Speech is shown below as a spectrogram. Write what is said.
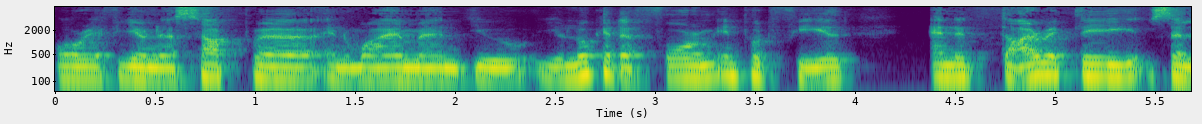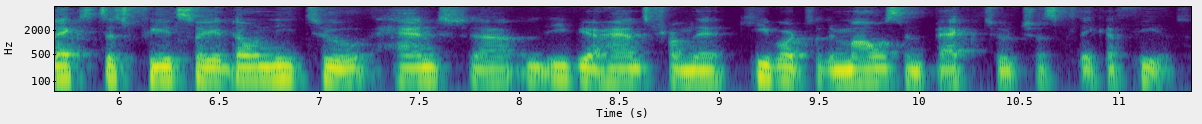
or if you're in a SAP uh, environment, you, you look at a form input field and it directly selects this field so you don't need to hand uh, leave your hands from the keyboard to the mouse and back to just click a field.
